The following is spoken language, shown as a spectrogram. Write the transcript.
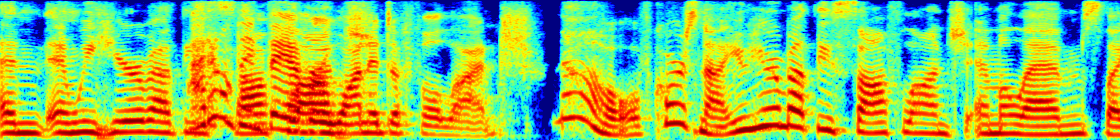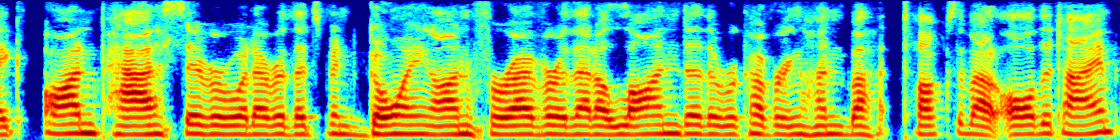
and and we mm. hear about these. I don't think they launch... ever wanted to full launch. No, of course not. You hear about these soft launch MLMs like OnPassive or whatever that's been going on forever that Alonda, the recovering Hunba, talks about all the time.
